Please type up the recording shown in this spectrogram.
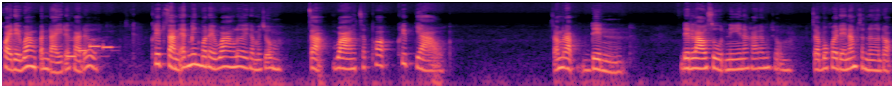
ข่อยได้ว่างปันไดเด้อค่ะเด้อ คลิปสั้นแอดมินบ่ได้ว่างเลยท่านผู้ชม จะวางเฉพาะคลิปยาวสำหรับเด่น เด่นลาวสูตรนี้นะคะท่านผู้ชม จะบ่ค่อยได้นำเสนอดอก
